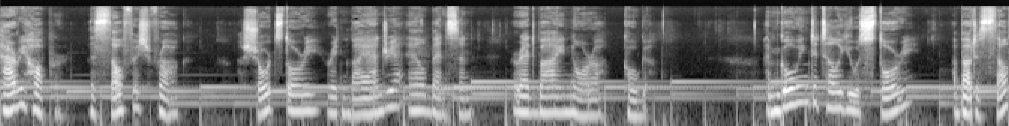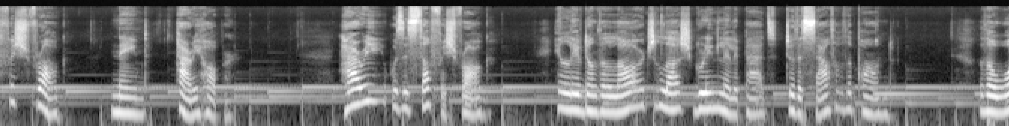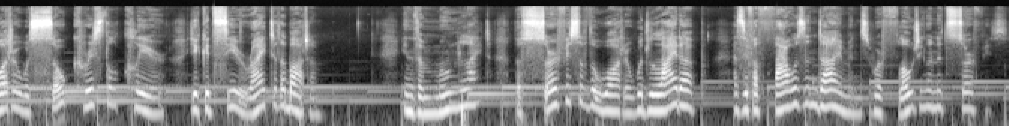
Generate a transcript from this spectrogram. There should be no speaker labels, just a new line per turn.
Harry Hopper, the Selfish Frog, a short story written by Andrea L. Benson, read by Nora Kogka. I'm going to tell you a story about a selfish frog named Harry Hopper. Harry was a selfish frog. He lived on the large, lush green lily pads to the south of the pond. The water was so crystal clear you could see right to the bottom. In the moonlight, the surface of the water would light up as if a thousand diamonds were floating on its surface.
